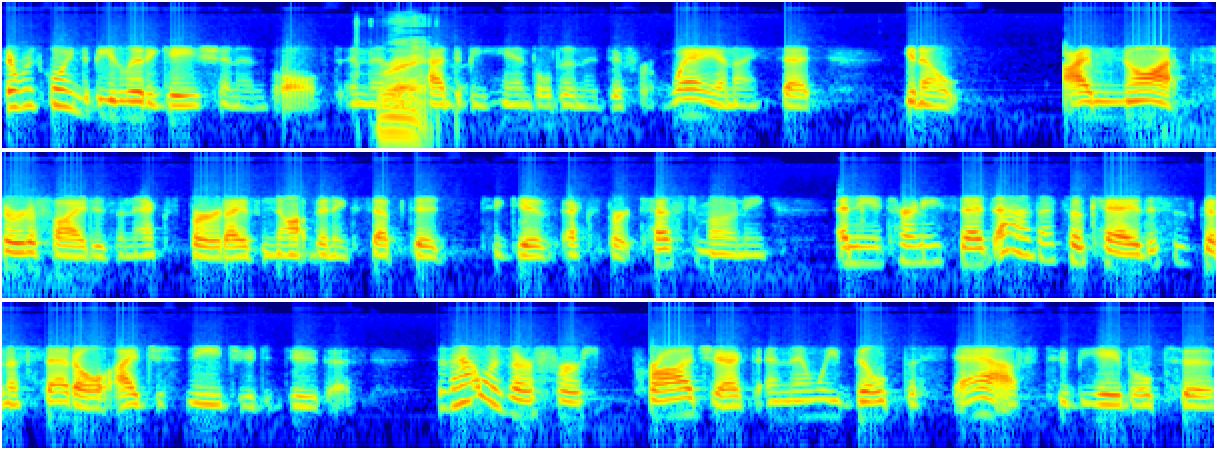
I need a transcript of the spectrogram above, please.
there was going to be litigation involved, and then Right. it had to be handled in a different way. And I said, you know, I'm not certified as an expert. I've not been accepted to give expert testimony. And the attorney said, ah, that's okay. This is going to settle. I just need you to do this. So that was our first project, and then we built the staff to be able to,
